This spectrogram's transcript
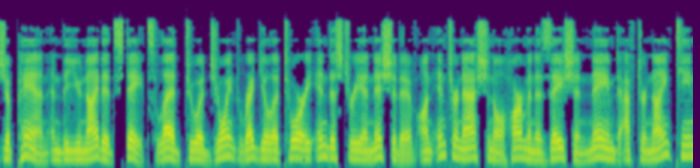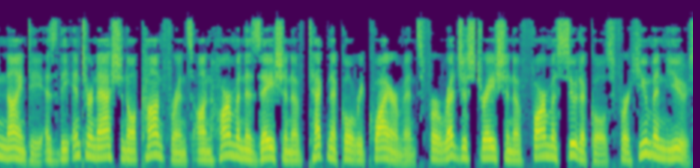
Japan and the United States led to a joint regulatory industry initiative on international harmonization named after 1990 as the International Conference on Harmonization of Technical Requirements for Registration of Pharmaceuticals for Human Use.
